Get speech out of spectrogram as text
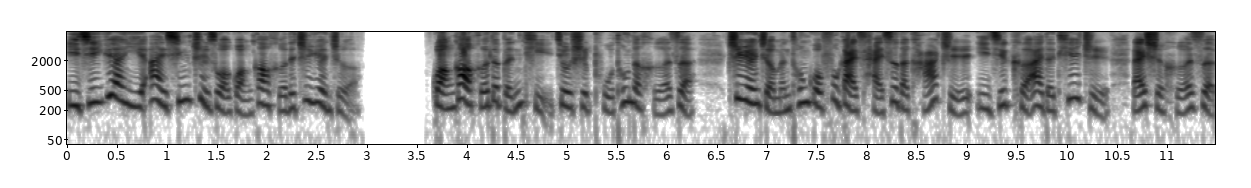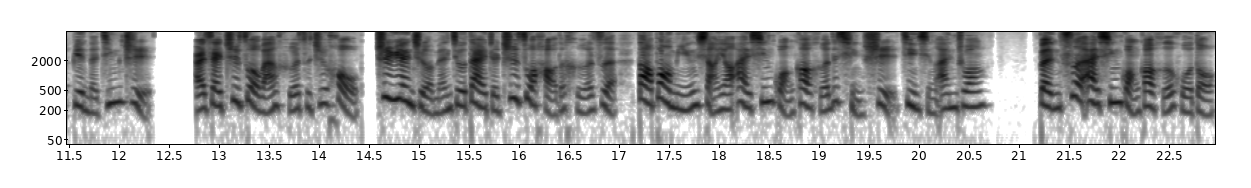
以及愿意爱心制作广告盒的志愿者。广告盒的本体就是普通的盒子，志愿者们通过覆盖彩色的卡纸以及可爱的贴纸来使盒子变得精致。而在制作完盒子之后，志愿者们就带着制作好的盒子到报名想要爱心广告盒的寝室进行安装。本次爱心广告盒活动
